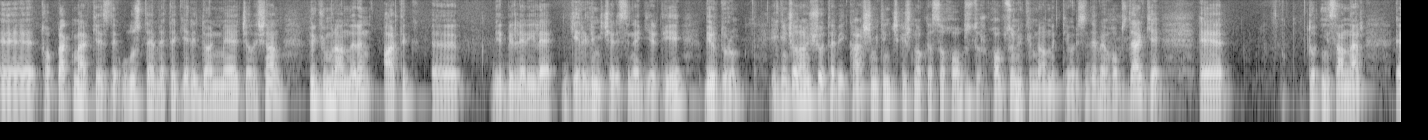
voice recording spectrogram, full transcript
E, toprak merkezli ulus devlete geri dönmeye çalışan hükümranların artık e, birbirleriyle gerilim içerisine girdiği bir durum. İlginç olan şu tabii Carl Schmitt'in çıkış noktası Hobbes'dur. Hobbes'un hükümranlık teorisidir ve Hobbes der ki e, insanlar e,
